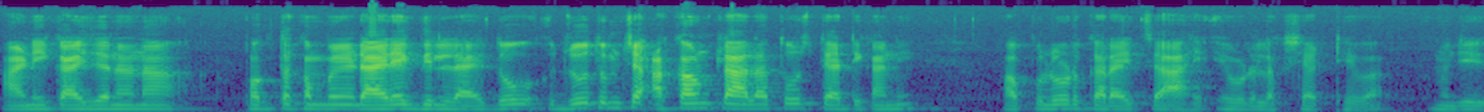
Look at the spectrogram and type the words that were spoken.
आणि काही जणांना फक्त कंपनी डायरेक्ट दिलेला आहे जो जो तुमच्या अकाउंटला आला तोच त्या ठिकाणी अपलोड करायचा आहे एवढं लक्षात ठेवा. म्हणजे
